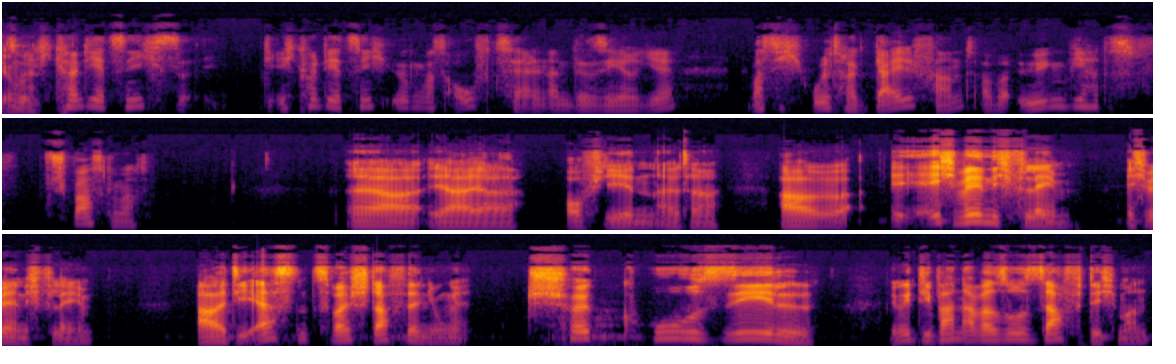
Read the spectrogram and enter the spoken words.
So, Junge. ich könnte jetzt nicht, ich könnte jetzt nicht irgendwas aufzählen an der Serie, was ich ultra geil fand, aber irgendwie hat es Spaß gemacht. Ja, ja, ja, auf jeden, Alter. Aber ich will nicht flame. Ich will nicht flame. Aber die ersten zwei Staffeln, Junge, Tschökusel. Junge, die waren aber so saftig, Mann.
